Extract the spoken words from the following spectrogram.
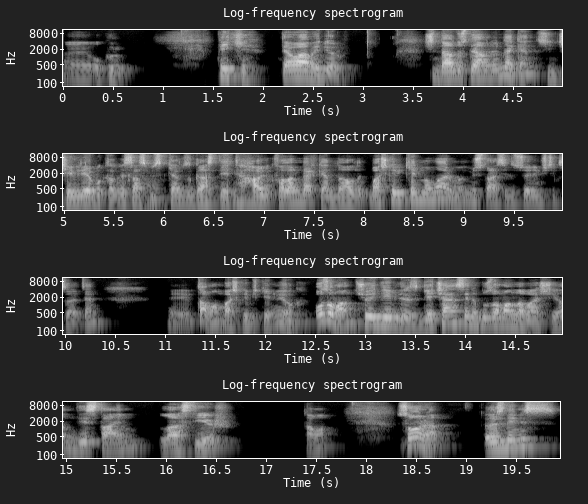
e, okurum. Peki devam ediyorum. Şimdi daha doğrusu devam ediyorum derken şimdi çeviriye bakalım. Esas biz kendimizi gazeteye tahallük falan derken dağıldık. Başka bir kelime var mı? Müstahsili söylemiştik zaten. E, tamam başka bir kelime yok. O zaman şöyle diyebiliriz. Geçen sene bu zamanla başlayalım. This time last year. Tamam. Sonra öznemiz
